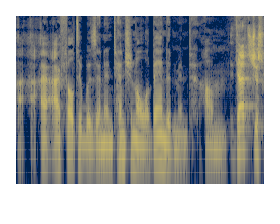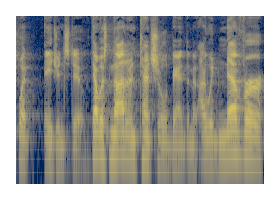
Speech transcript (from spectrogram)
I, I felt it was an intentional abandonment. Um, That's just what agents do. That was not an intentional abandonment. I would never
